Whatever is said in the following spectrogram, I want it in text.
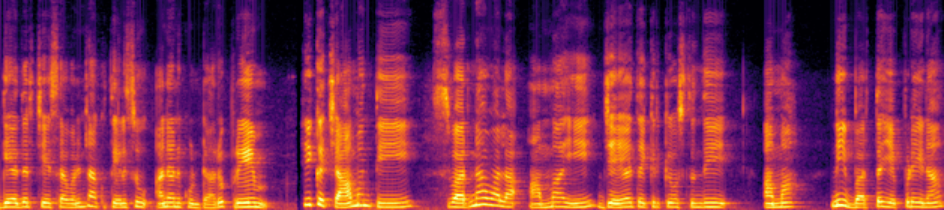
గేదర్ చేశావని నాకు తెలుసు అని అనుకుంటారు ప్రేమ్. ఇక చామంతి స్వర్ణ వాళ్ళ అమ్మాయి జయ దగ్గరికి వస్తుంది. అమ్మా నీ భర్త ఎప్పుడైనా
